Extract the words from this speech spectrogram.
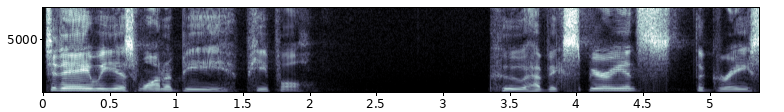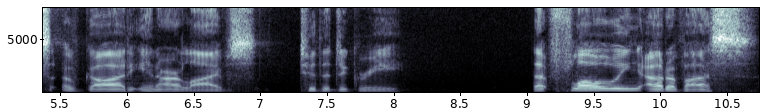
today we just want to be people who have experienced the grace of God in our lives to the degree that flowing out of us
